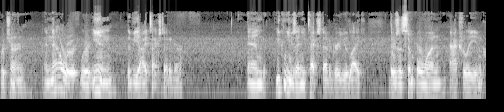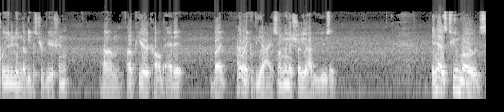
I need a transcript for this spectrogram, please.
Return. And now we're, we're in the VI text editor. And you can use any text editor you like. There's a simple one actually included in the distribution um, up here called Edit. But I like VI, so I'm going to show you how to use it. It has two modes,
